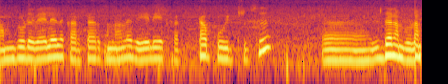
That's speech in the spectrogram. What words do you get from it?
நம்மளோட வேலையில் கரெக்டாக இருக்கனால வேலையை கரெக்டாக போயிட்டுருக்கு. இதுதான் நம்மளோட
